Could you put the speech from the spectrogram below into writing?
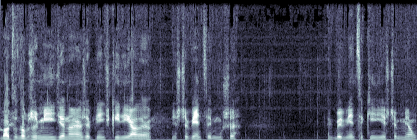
Bardzo dobrze mi idzie, na razie 5 kili, ale jeszcze więcej muszę. Jakby więcej kili jeszcze bym miał.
